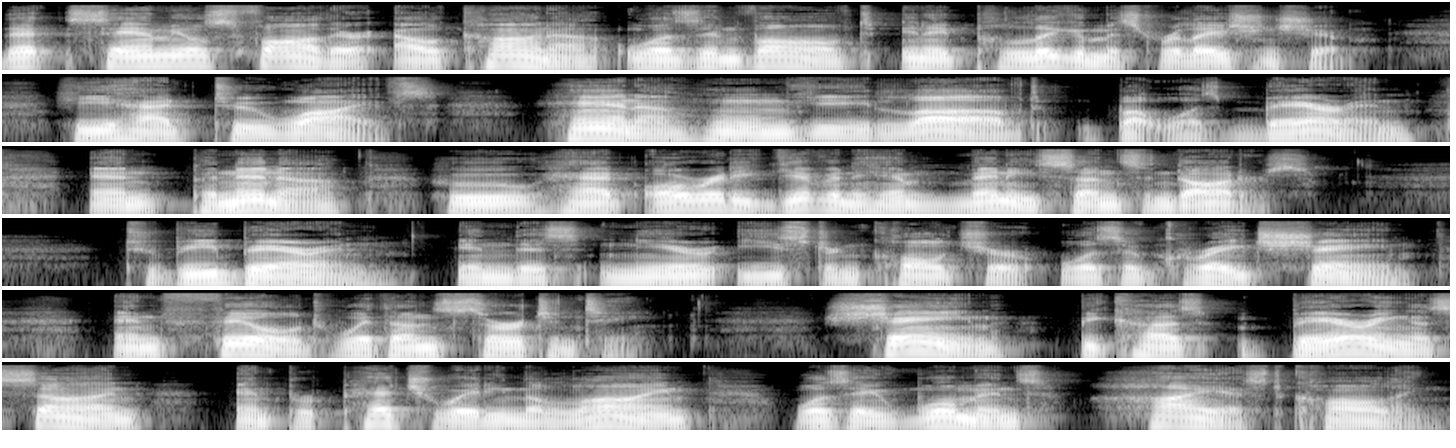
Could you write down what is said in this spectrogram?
that Samuel's father, Elkanah, was involved in a polygamous relationship. He had two wives, Hannah, whom he loved but was barren, and Peninnah, who had already given him many sons and daughters. To be barren in this Near Eastern culture was a great shame and filled with uncertainty. Shame because bearing a son and perpetuating the line was a woman's highest calling.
